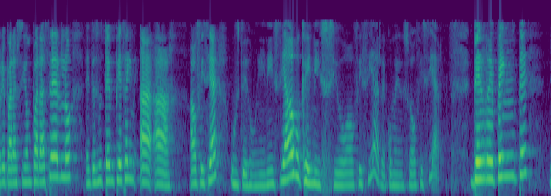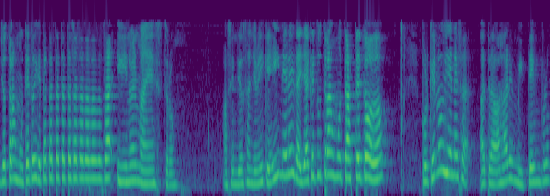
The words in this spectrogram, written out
preparación para hacerlo. Entonces usted empieza a, a, oficiar. Usted es un iniciado porque inició a oficiar, comenzó a oficiar. De repente yo transmuté todo y ta, ta, ta, ta, ta, ta, ta, ta, ta, y vino el maestro. Ascendió San Jerónimo y que, y Nereida, ya que tú transmutaste todo, ¿por qué no vienes a, a trabajar en mi templo?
